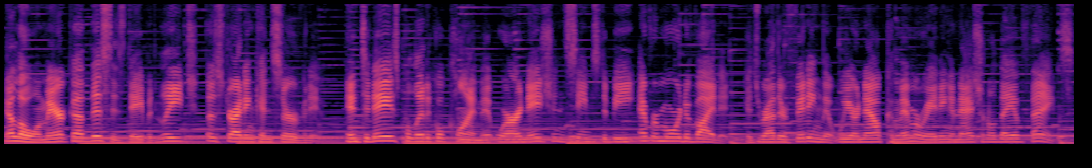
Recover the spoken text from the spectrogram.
Hello, America. This is David Leach, the Strident Conservative. In today's political climate, where our nation seems to be ever more divided, it's rather fitting that we are now commemorating a National Day of Thanks.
